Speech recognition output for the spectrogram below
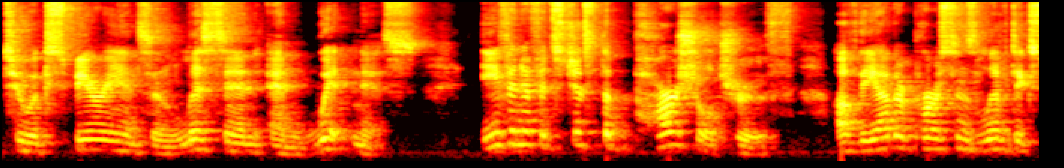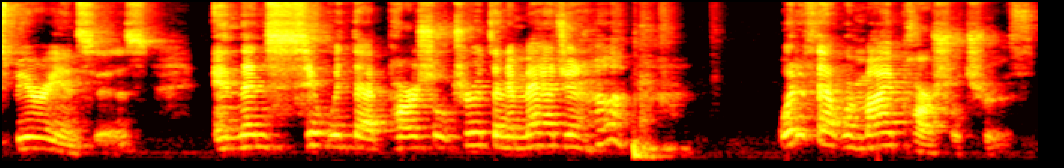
to experience and listen and witness, even if it's just the partial truth of the other person's lived experiences, and then sit with that partial truth and imagine, huh, what if that were my partial truth?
